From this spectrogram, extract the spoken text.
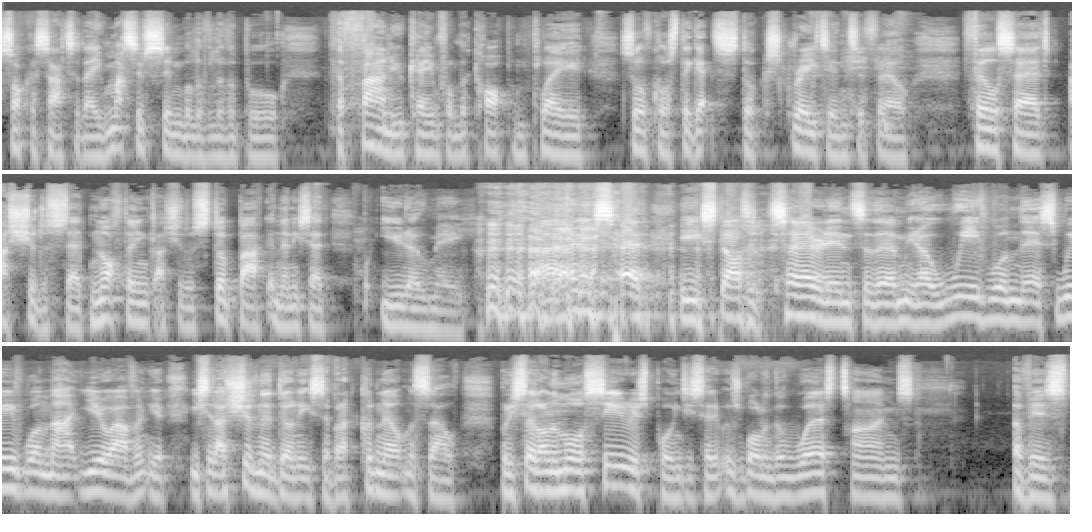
Soccer Saturday, massive symbol of Liverpool, the fan who came from the Kop and played. So, of course, they get stuck straight into Phil. Phil said, I should have said nothing. I should have stood back. And then he said, but you know me. and he said, he started tearing into them, you know, we've won this, we've won that, you haven't. You. He said, I shouldn't have done it. He said, but I couldn't help myself. But he said, on a more serious point, he said it was one of the worst times of his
